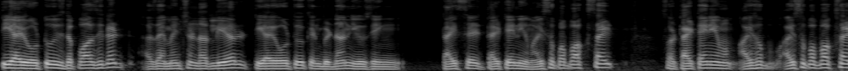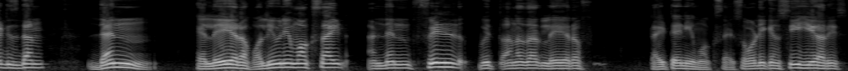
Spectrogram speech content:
TiO2 is deposited as I mentioned earlier TiO2 can be done using titanium isopropoxide. So, titanium isopropyl oxide is done then a layer of aluminum oxide and then filled with another layer of titanium oxide. So, what you can see here is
